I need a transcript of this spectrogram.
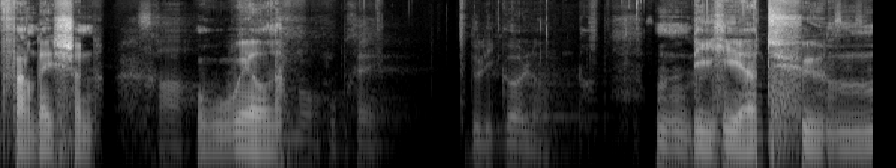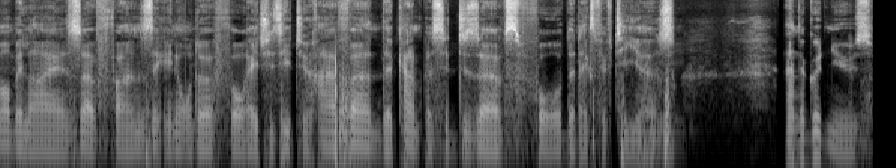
foundation will be here to mobilize funds in order for HEC to have uh, the campus it deserves for the next 50 years. And the good news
